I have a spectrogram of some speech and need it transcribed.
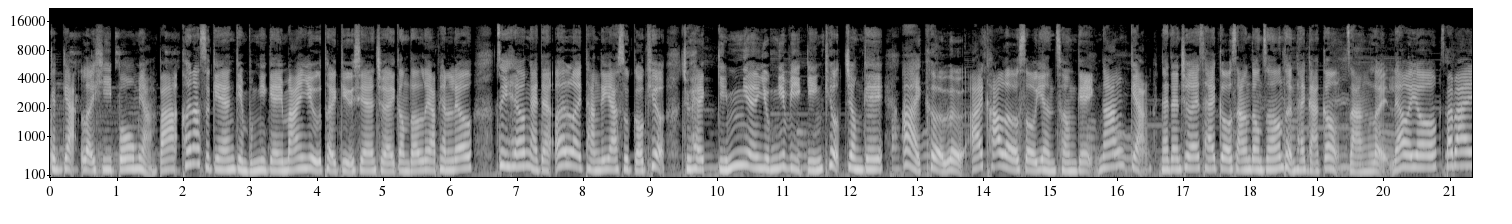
大家来去报名吧。看那时间，根本已经漫游台九线，就来讲到两片了。最后，我哋爱来弹个亚苏歌曲，就是今年有一位金曲奖嘅艾可乐，艾可乐所演唱嘅《硬颈》，我哋就来采购上。当中同大家讲，张来了哟，拜拜。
